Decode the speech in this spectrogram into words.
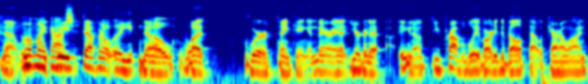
No. Oh, my gosh. We definitely know what we're thinking. And Mary, you're gonna, you know, you probably have already developed that with Caroline.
